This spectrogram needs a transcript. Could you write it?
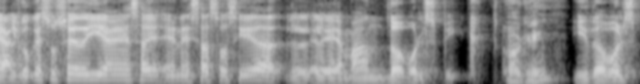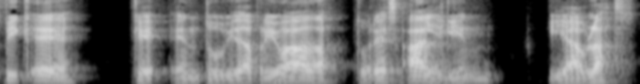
algo que sucedía en esa, en esa sociedad le, le llamaban double speak. Ok. Y double speak es que en tu vida privada tú eres alguien y hablas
